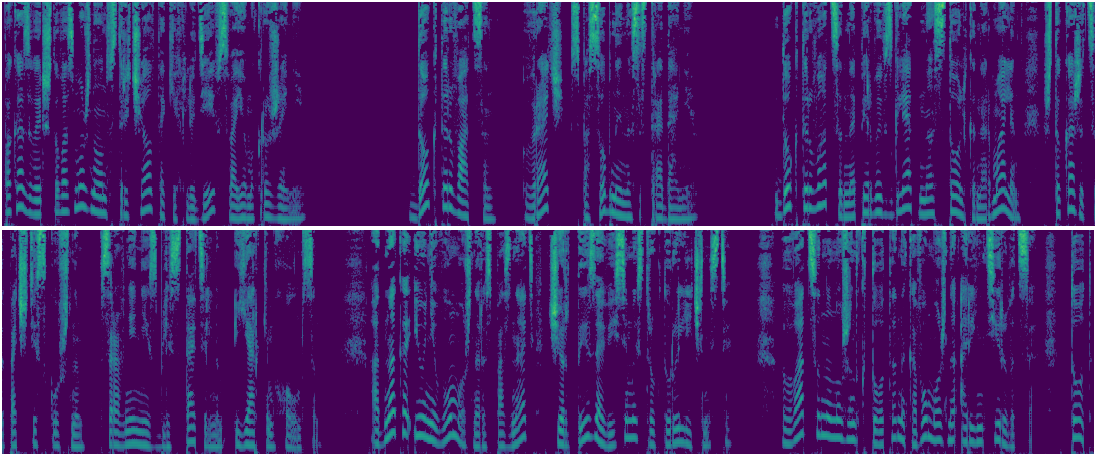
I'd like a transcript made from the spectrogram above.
показывает, что, возможно, он встречал таких людей в своем окружении. Доктор Ватсон. Врач, способный на сострадание. Доктор Ватсон на первый взгляд настолько нормален, что кажется почти скучным в сравнении с блистательным, ярким Холмсом. Однако и у него можно распознать черты зависимой структуры личности. Ватсону нужен кто-то, на кого можно ориентироваться, тот,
